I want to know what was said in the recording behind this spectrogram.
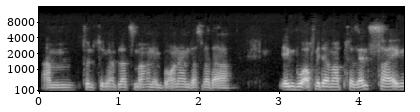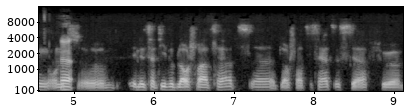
am Fünffingerplatz machen in Bornheim, dass wir da irgendwo auch wieder mal Präsenz zeigen und ja. äh, Initiative Blau-Schwarz Herz, äh, Blau-Schwarzes Herz ist ja für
